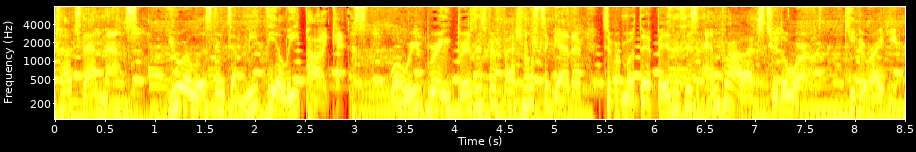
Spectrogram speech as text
touch that mouse. You are listening to Meet the Elite podcast, where we bring business professionals together to promote their businesses and products to the world. Keep it right here.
